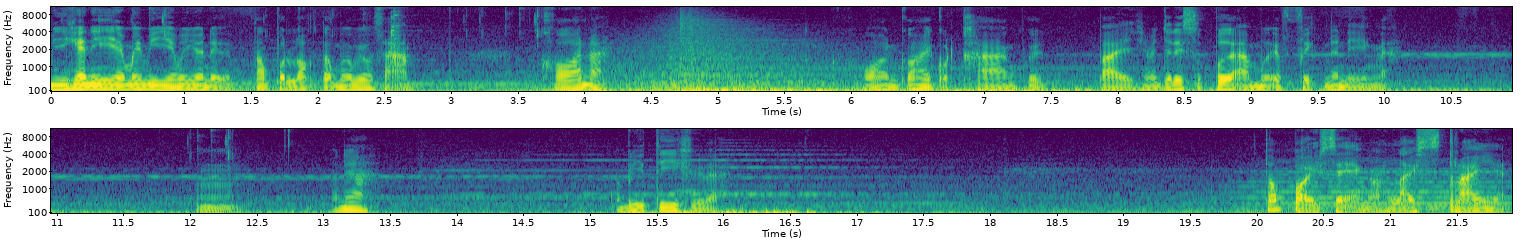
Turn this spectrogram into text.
มีแค่นี้ยังไม่มียังไม่มีอันอื่น ต้องปลดล็อกต่อเมื่อเวลสามคอนอะคอนก็ให้กดค้างเพื่อ ไปใช่ไหมจะได้ซูเปอร์อาร์เมอร์เอฟเฟกนั่นเองนะอืมอันเนี้ย ability คืออะไร ต้องปล่อยแสงเหรอไลฟ์สไตร์อะ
